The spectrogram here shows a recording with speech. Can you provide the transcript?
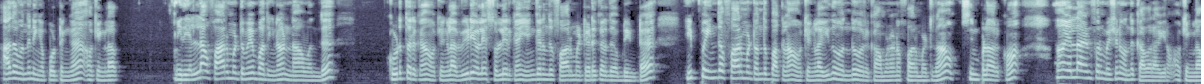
அதை வந்து நீங்கள் போட்டுங்க ஓகேங்களா? இது எல்லா ஃபார்மெட்டுமே பார்த்தீங்கன்னா நான் வந்து கொடுத்துருக்கேன் ஓகேங்களா? வீடியோலேயே சொல்லியிருக்கேன் எங்கேருந்து ஃபார்மேட் எடுக்கிறது அப்படின்ட்டு. இப்போ இந்த ஃபார்மேட் வந்து பார்க்கலாம் ஓகேங்களா? இது வந்து ஒரு காமனான ஃபார்மேட் தான். சிம்பிளாக இருக்கும். எல்லா இன்ஃபர்மேஷனும் வந்து கவர் ஆகிரும் ஓகேங்களா?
